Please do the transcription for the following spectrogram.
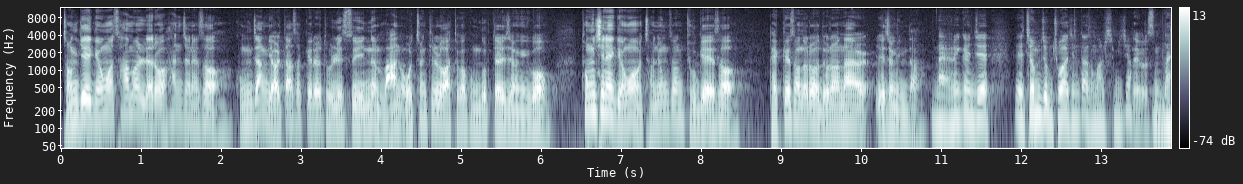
전기의 경우 3월 내로 한전에서 공장 15개를 돌릴 수 있는 15,000kW가 공급될 예정이고 통신의 경우 전용선 2개에서 100회선으로 늘어날 예정입니다. 네, 그러니까 이제 점점 좋아진다 그 말씀이죠? 네, 그렇습니다.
